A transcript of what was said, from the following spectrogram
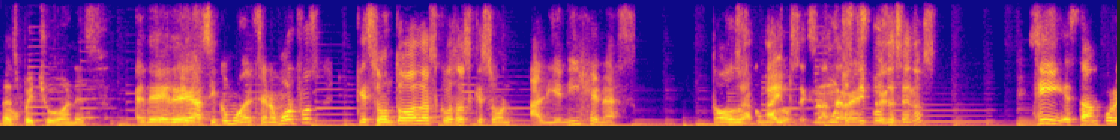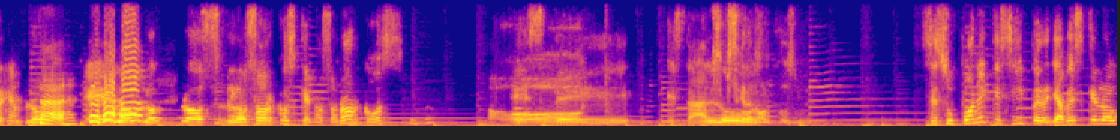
Las pechugones. De, de- así como el xenomorfos, que son todas las cosas que son alienígenas. Todos O sea, como hay los muchos tipos de senos. Sí, están, por ejemplo, eh, lo- lo- los, los orcos que no son orcos. Oh, Este, están los los. que eran orcos, güey. Se supone que sí, pero ya ves que luego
